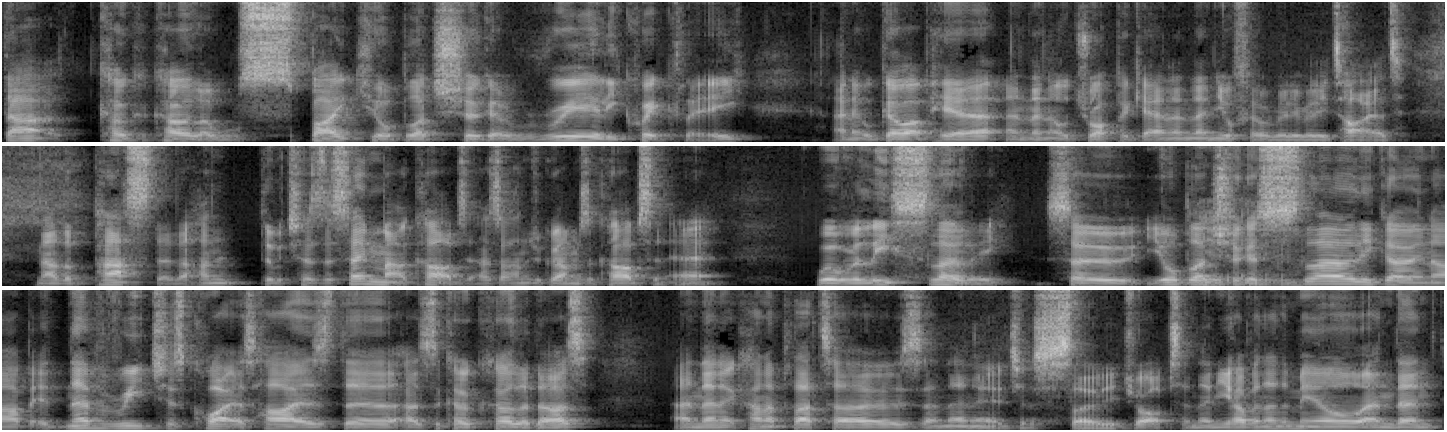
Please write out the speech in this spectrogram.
that Coca-Cola will spike your blood sugar really quickly and it will go up here and then it'll drop again and then you'll feel really really tired. Now the pasta the which has the same amount of carbs it has 100 grams of carbs in it will release slowly. So your blood sugar's slowly going up. It never reaches quite as high as the as the Coca-Cola does. And then it kind of plateaus and then it just slowly drops. And then you have another meal. And then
